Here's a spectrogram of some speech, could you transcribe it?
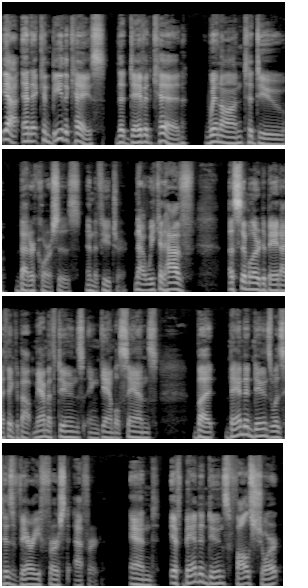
Yeah, and it can be the case that David Kidd went on to do better courses in the future. Now, we could have a similar debate, I think, about Mammoth Dunes and Gamble Sands, but Bandon Dunes was his very first effort. And if Bandon Dunes falls short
